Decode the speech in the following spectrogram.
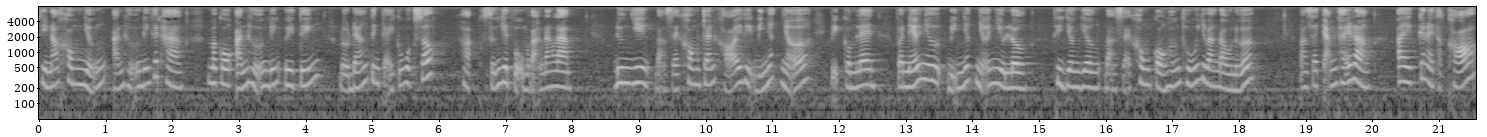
thì nó không những ảnh hưởng đến khách hàng, mà còn ảnh hưởng đến uy tín, độ đáng tin cậy của workshop hoặc xưởng dịch vụ mà bạn đang làm. Đương nhiên, bạn sẽ không tránh khỏi việc bị nhắc nhở, bị complain, và nếu như bị nhắc nhở nhiều lần, thì dần dần bạn sẽ không còn hứng thú như ban đầu nữa bạn sẽ cảm thấy rằng ai cái này thật khó,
